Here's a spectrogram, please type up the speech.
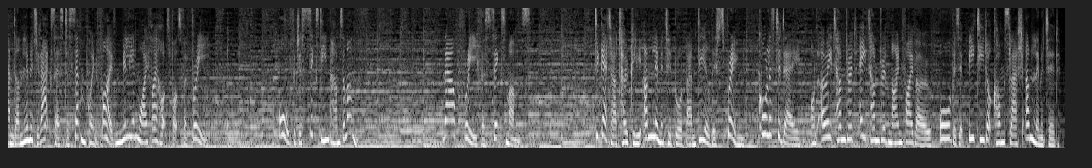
and unlimited access to 7.5 million Wi Fi hotspots for free. All for just £16 a month. Now free for six months. To get our totally unlimited broadband deal this spring, call us today on 0800 800 950 or visit bt.com slash unlimited.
